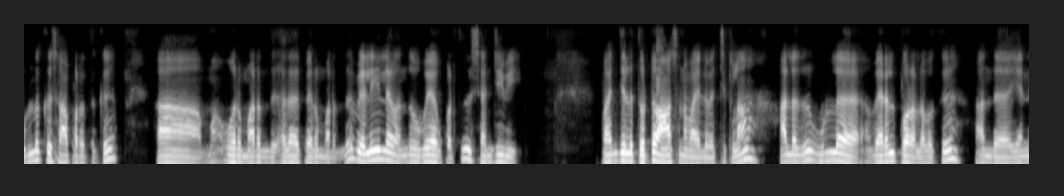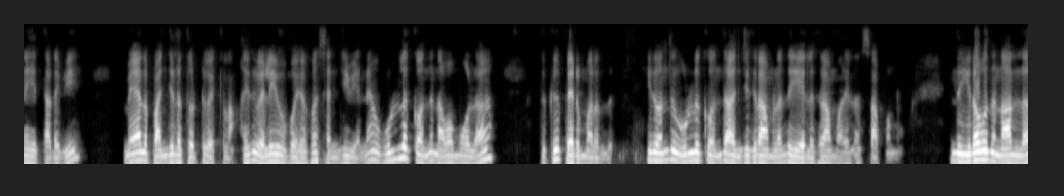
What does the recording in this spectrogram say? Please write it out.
உள்ளுக்கு சாப்பிட்றதுக்கு ஒரு மருந்து அதாவது பெருமருந்து வெளியில் வந்து உபயோகப்படுத்துறது சஞ்சீவி பஞ்சில் தொட்டு ஆசன வாயில் வச்சுக்கலாம். அல்லது உள்ளே விரல் போகிற அளவுக்கு அந்த எண்ணெயை தடவி மேலே பஞ்சில் தொட்டு வைக்கலாம். இது வெளி உபயோகம் சஞ்சீவி எண்ணெய். உள்ளுக்கு வந்து நவமூலத்துக்கு பெருமருந்து. இது வந்து உள்ளுக்கு வந்து அஞ்சு கிராம்லேருந்து ஏழு கிராம் வரையிலும் சாப்பிட்ணும். இந்த இருபது நாளில்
